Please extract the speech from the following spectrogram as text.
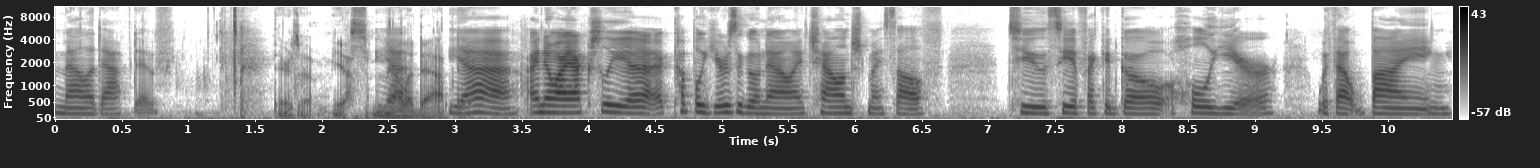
Maladaptive. There's a yes, Yeah. maladaptive. Yeah. I know I actually, uh, a couple years ago now, I challenged myself to see if I could go a whole year without buying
